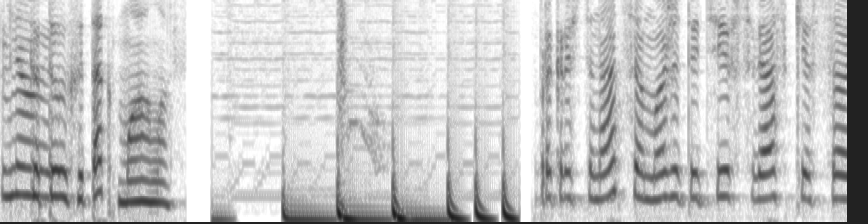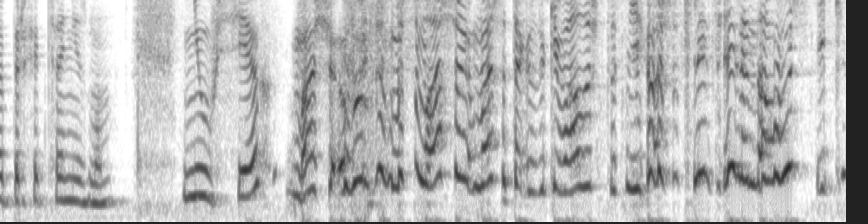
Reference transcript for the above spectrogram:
Ну, Которых и так мало. Прокрастинация может идти в связке с перфекционизмом. Не у всех. Маша, вот с Машей, Маша так закивала, что с нее аж слетели наушники.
